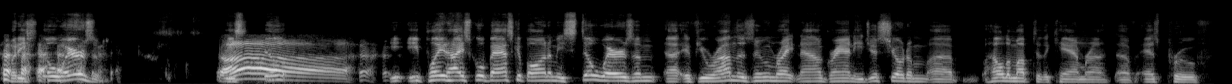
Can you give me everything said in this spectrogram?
but he still wears them. ah. Still, he, he, played high school basketball on them. He still wears them. Uh, if you were on the Zoom right now, Grant, he just showed him, uh, held them up to the camera as proof.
